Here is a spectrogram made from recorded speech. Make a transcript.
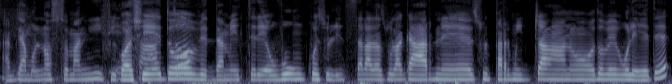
Abbiamo il nostro magnifico Esatto. aceto da mettere ovunque, sull'insalata, sulla carne, sul parmigiano, dove volete.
